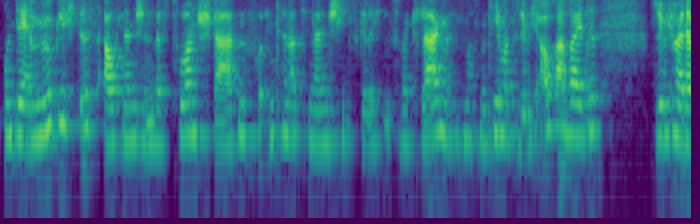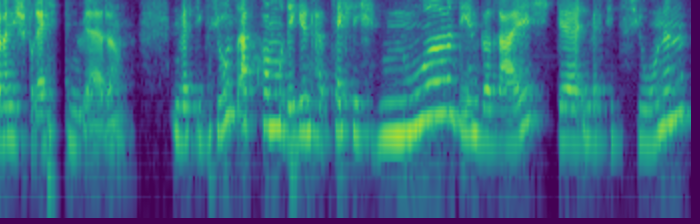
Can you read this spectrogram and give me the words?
Und der ermöglicht es, ausländische Investoren Staaten vor internationalen Schiedsgerichten zu verklagen. Das ist noch so ein Thema, zu dem ich auch arbeite, zu dem ich heute aber nicht sprechen werde. Investitionsabkommen regeln tatsächlich nur den Bereich der Investitionen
